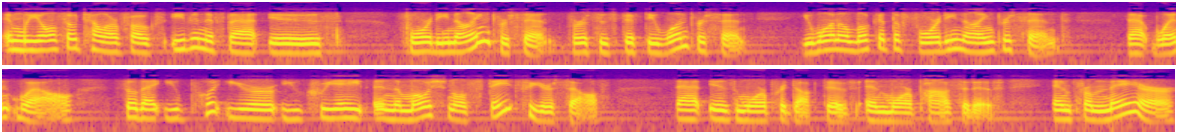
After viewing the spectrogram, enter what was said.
And we also tell our folks, even if that is 49% versus 51%, you want to look at the 49% that went well so that you put your, you create an emotional state for yourself that is more productive and more positive. And from there,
